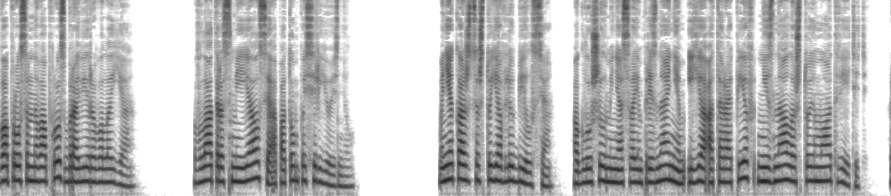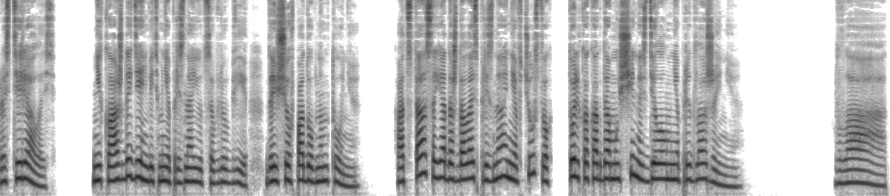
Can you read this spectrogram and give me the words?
вопросом на вопрос бравировала я. Влад рассмеялся, а потом посерьезнел. «Мне кажется, что я влюбился», — оглушил меня своим признанием, и я, оторопев, не знала, что ему ответить. Растерялась. Не каждый день ведь мне признаются в любви, да еще в подобном тоне. От Стаса я дождалась признания в чувствах только когда мужчина сделал мне предложение. «Влад»,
